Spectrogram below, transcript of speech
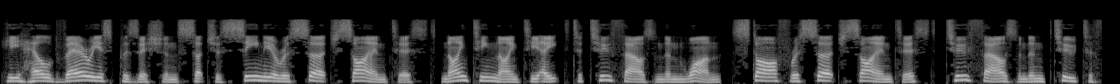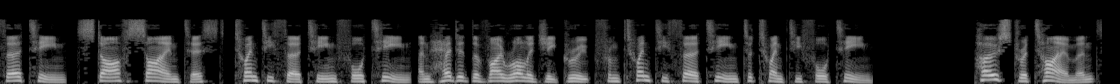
he held various positions such as Senior Research Scientist 1998 to 2001, Staff Research Scientist 2002 to 13, Staff Scientist 2013-14, and headed the Virology Group from 2013 to 2014. Post-retirement,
